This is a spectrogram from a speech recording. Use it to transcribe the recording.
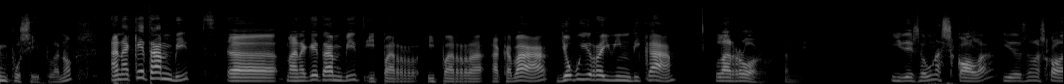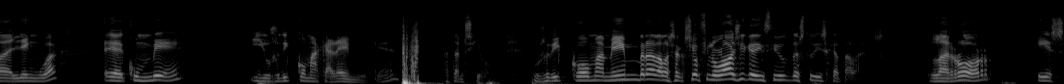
impossible. No? En aquest àmbit, eh, en aquest àmbit i per, i per acabar, jo vull reivindicar l'error, també. i des d'una escola, i des d'una escola de llengua, eh, convé, i us ho dic com a acadèmic, eh? atenció, us ho dic com a membre de la secció filològica d'Institut d'Estudis Catalans. L'error és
